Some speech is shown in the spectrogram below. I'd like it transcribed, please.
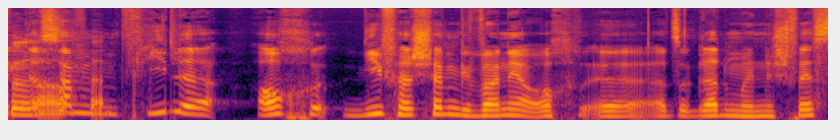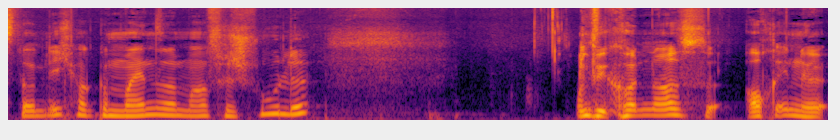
Kopfhörer das auf haben hat. viele auch nie verstanden. Wir waren ja auch, äh, also gerade meine Schwester und ich auch gemeinsam auf der Schule. Und wir konnten auch, auch in der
